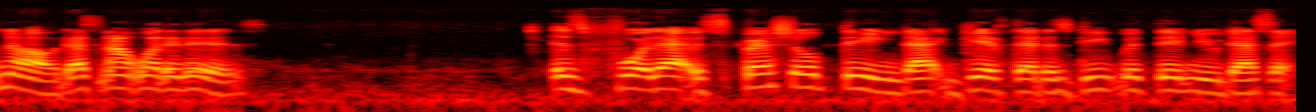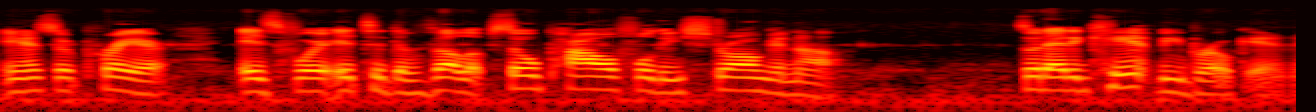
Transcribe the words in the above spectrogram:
No, that's not what it is. It's for that special thing, that gift that is deep within you, that's an answered prayer, is for it to develop so powerfully strong enough so that it can't be broken.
